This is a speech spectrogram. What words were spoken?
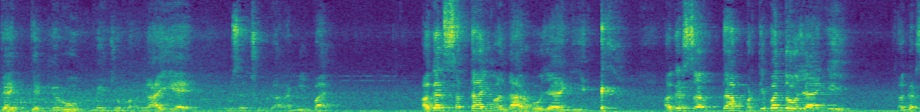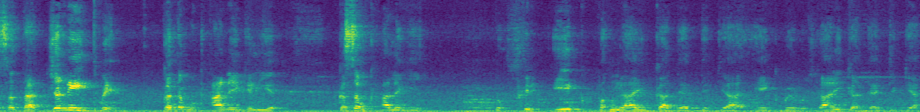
दैत्य के रूप में जो महँगाई है, उसे छुटकारा मिल पाए। अगर सत्ता ईमानदार हो जाएगी अगर सत्ता प्रतिबद्ध हो जाएगी, अगर सत्ता जनहित में कदम उठाने के लिए कसम खा लेगी तो फिर एक महँगाई का दैत्य क्या, एक बेरोजगारी का दैत्य क्या,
